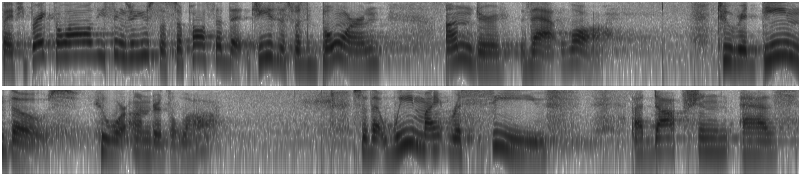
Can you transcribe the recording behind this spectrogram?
But if you break the law, all these things are useless. So Paul said that Jesus was born under that law to redeem those who were under the law so that we might receive adoption as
